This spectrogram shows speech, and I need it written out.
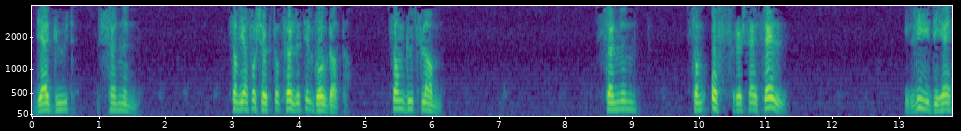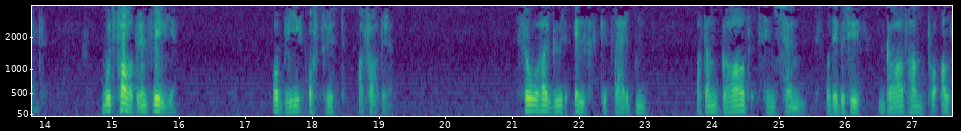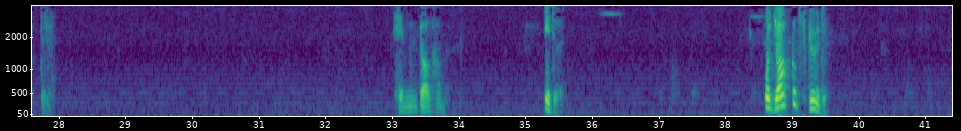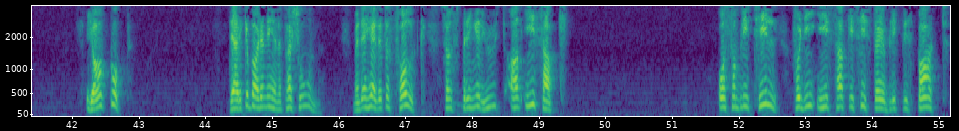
det er Gud, Sønnen, som vi har forsøkt å følge til Golgata, som Guds lam. Sønnen som ofrer seg selv i lydighet mot Faderens vilje og blir ofret av Faderen. Så har Gud elsket verden at han gav sin sønn, og det betyr gav ham på alteret. Hengav ham i døden. Og Jakobs Gud Jakob det er ikke bare den ene person, men det er hele dette folk som springer ut av Isak. Og som blir til fordi Isak i siste øyeblikk blir spart.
